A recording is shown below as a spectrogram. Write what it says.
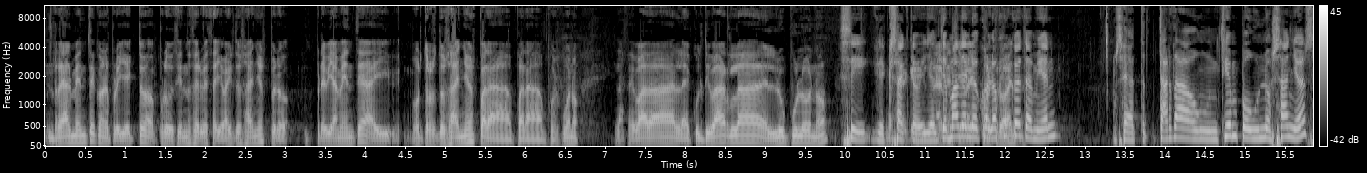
realmente con el proyecto produciendo cerveza lleváis dos años, pero previamente hay otros dos años para, para pues bueno, la cebada, la- cultivarla, el lúpulo, ¿no? Sí, exacto. y el tema de lo ecológico también, o sea, tarda un tiempo, unos años,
